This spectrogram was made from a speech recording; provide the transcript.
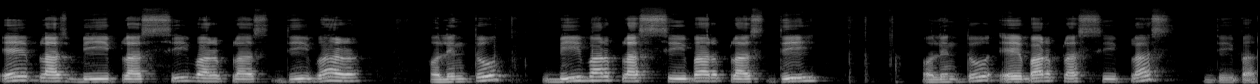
a plus b plus c bar plus d bar whole into b bar plus c bar plus d whole into a bar plus c plus d bar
